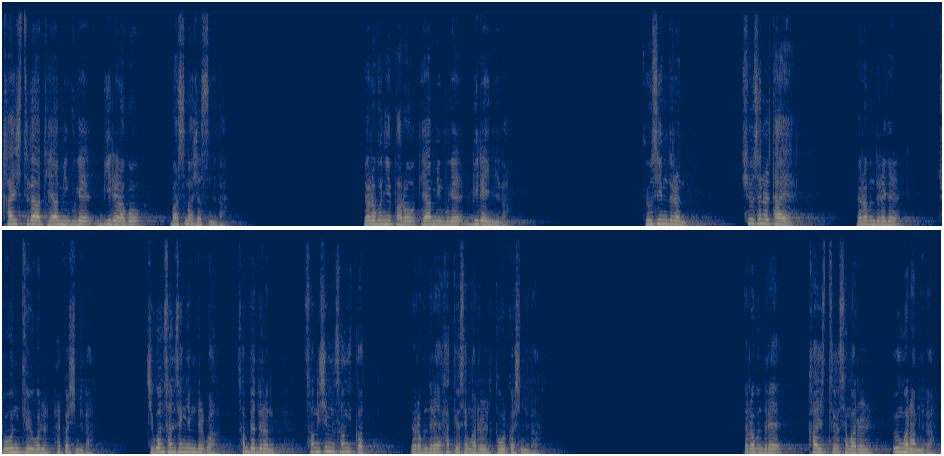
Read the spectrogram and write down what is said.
카이스트가 대한민국의 미래라고 말씀하셨습니다. 여러분이 바로 대한민국의 미래입니다. 교수님들은 최선을 다해 여러분들에게 좋은 교육을 할 것입니다. 직원 선생님들과 선배들은 성심성의껏 여러분들의 학교 생활을 도울 것입니다. 여러분들의 카이스트 생활을 응원합니다.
